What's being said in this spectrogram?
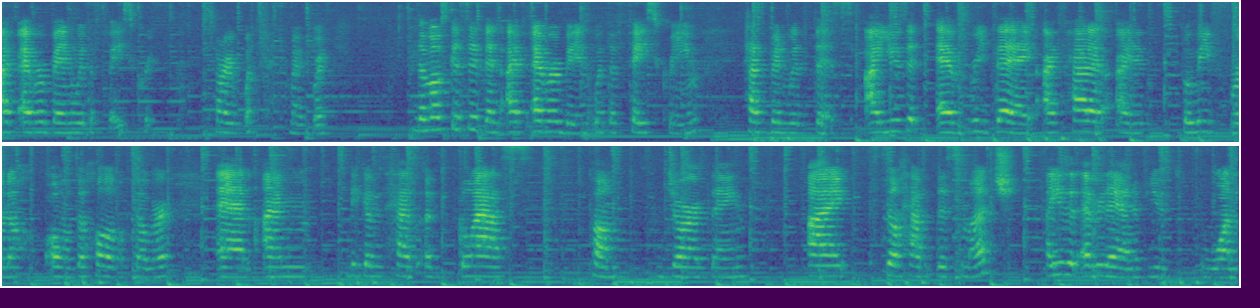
I've ever been with a face cream. Sorry, what's my voice? The most consistent I've ever been with a face cream has been with this. I use it every day. I've had it, I believe, for the the whole of October, and I'm because it has a glass pump jar thing. I still have this much. I use it every day, and I've used one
